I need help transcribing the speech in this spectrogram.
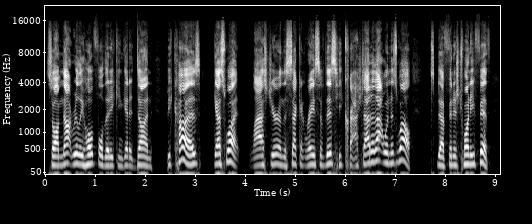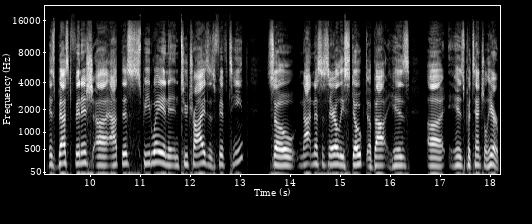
So I'm not really hopeful that he can get it done because guess what? Last year in the second race of this, he crashed out of that one as well. Uh, finished 25th. His best finish uh, at this speedway in, in two tries is 15th. So not necessarily stoked about his uh, his potential here.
